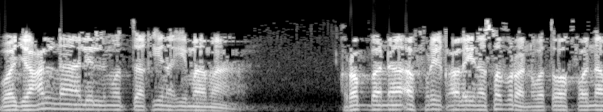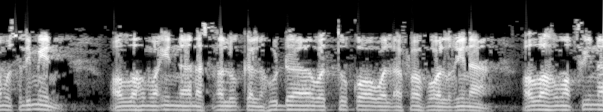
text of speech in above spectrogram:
waj'alna lil muttaqina imama. Rabbana afriq alaina sabran wa tawaffana muslimin. Allahumma inna al-huda wat tuqa ghina. Allahumma qfina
